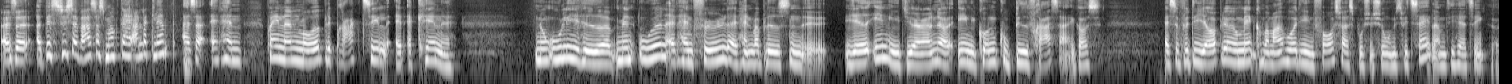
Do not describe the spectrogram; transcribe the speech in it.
Altså, og det synes jeg var så smukt, det har jeg aldrig glemt. Altså, at han på en eller anden måde blev bragt til at erkende nogle uligheder, men uden at han følte, at han var blevet sådan, øh, jaget ind i et hjørne og egentlig kun kunne bide fra sig, ikke også? Altså, fordi jeg oplever jo, at mænd kommer meget hurtigt i en forsvarsposition, hvis vi taler om de her ting. Ja.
